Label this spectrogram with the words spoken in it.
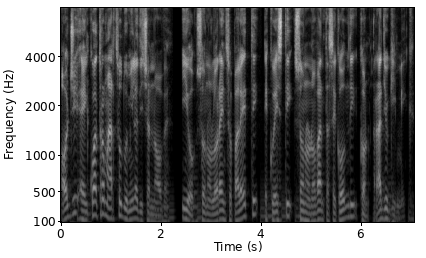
Oggi è il 4 marzo 2019. Io sono Lorenzo Paletti e questi sono 90 secondi con Radio Gimmick.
